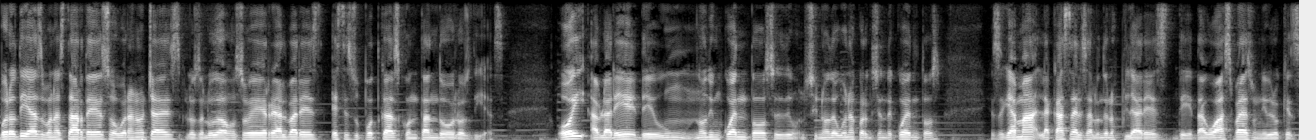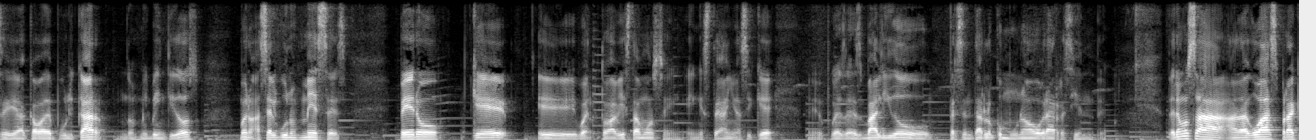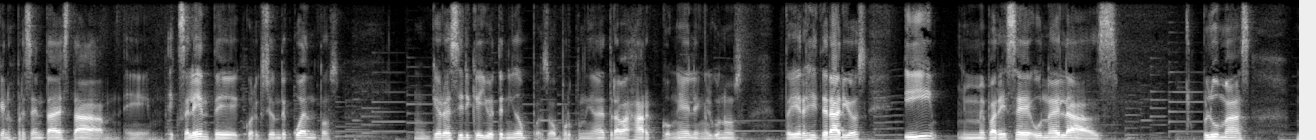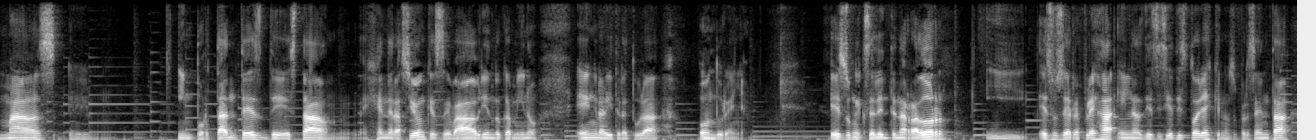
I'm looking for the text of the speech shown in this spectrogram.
Buenos días, buenas tardes o buenas noches. Los saluda Josué R. Álvarez. Este es su podcast Contando los Días. Hoy hablaré de un, no de un cuento, sino de una colección de cuentos que se llama La Casa del Salón de los Pilares de Dago Aspara. Es un libro que se acaba de publicar en 2022. Bueno, hace algunos meses, pero que, eh, bueno, todavía estamos en, en este año, así que eh, pues es válido presentarlo como una obra reciente. Tenemos a, a Dago Aspra que nos presenta esta eh, excelente colección de cuentos. Quiero decir que yo he tenido pues oportunidad de trabajar con él en algunos talleres literarios y me parece una de las plumas más eh, importantes de esta generación que se va abriendo camino en la literatura hondureña. Es un excelente narrador y eso se refleja en las 17 historias que nos presenta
